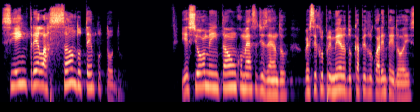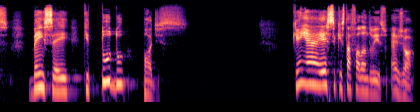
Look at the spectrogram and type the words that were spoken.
se entrelaçando o tempo todo. E esse homem então começa dizendo, versículo 1 do capítulo 42: Bem sei que tudo podes. Quem é esse que está falando isso? É Jó.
